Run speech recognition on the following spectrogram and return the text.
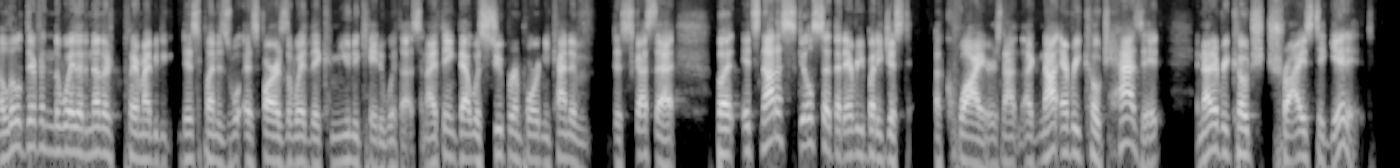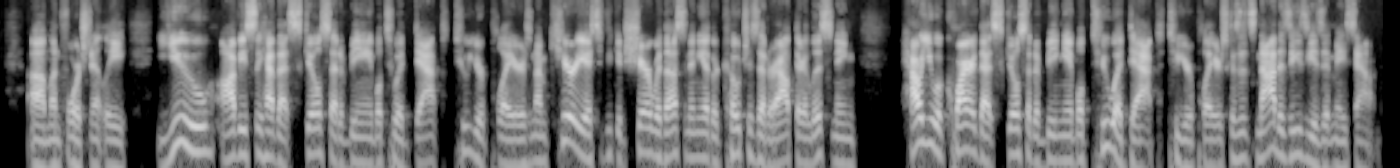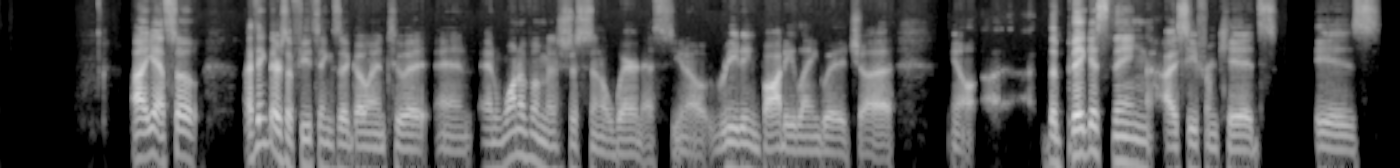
a little different than the way that another player might be disciplined as, as far as the way they communicated with us. And I think that was super important. You kind of discuss that, but it's not a skill set that everybody just acquires. Not like not every coach has it, and not every coach tries to get it. Um, unfortunately, you obviously have that skill set of being able to adapt to your players. And I'm curious if you could share with us and any other coaches that are out there listening how you acquired that skill set of being able to adapt to your players because it's not as easy as it may sound. Uh, yeah, so I think there's a few things that go into it, and and one of them is just an awareness. You know, reading body language. Uh, you know, uh, the biggest thing I see from kids is,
